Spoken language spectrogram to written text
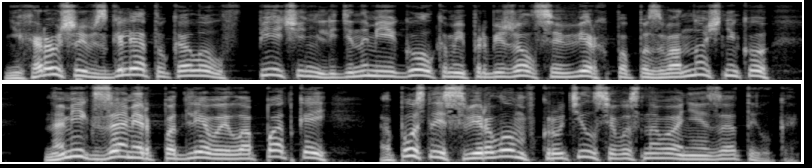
Нехороший взгляд уколол в печень, ледяными иголками пробежался вверх по позвоночнику, на миг замер под левой лопаткой, а после сверлом вкрутился в основание затылка.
